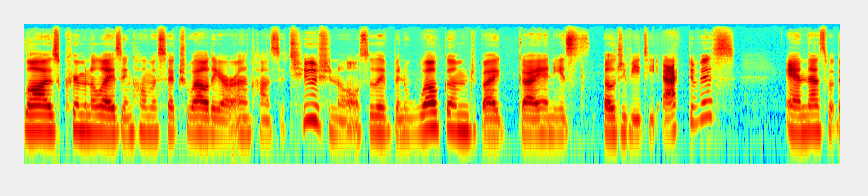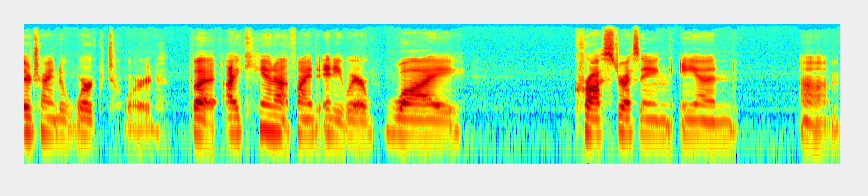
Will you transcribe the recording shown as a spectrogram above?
laws criminalizing homosexuality are unconstitutional. So they've been welcomed by Guyanese LGBT activists, and that's what they're trying to work toward. But I cannot find anywhere why cross dressing and um,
